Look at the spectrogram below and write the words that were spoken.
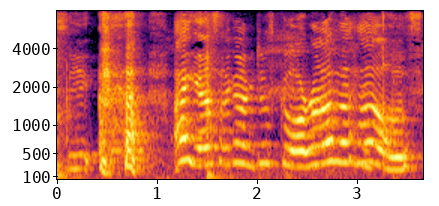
See, I guess I gotta just go around the house.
